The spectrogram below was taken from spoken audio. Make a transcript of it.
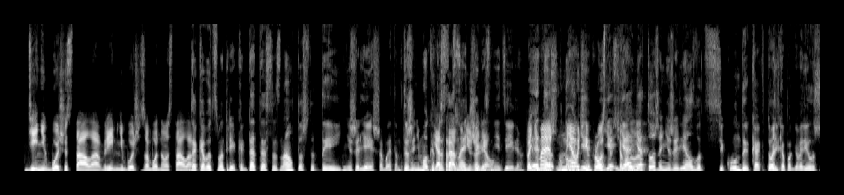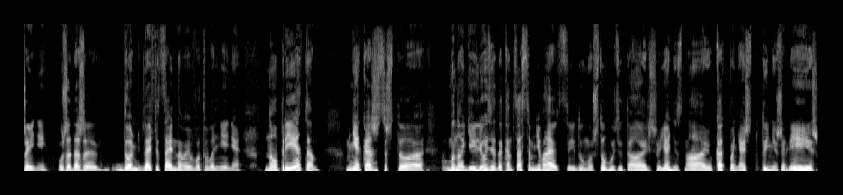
Денег больше стало, времени больше свободного стало. Так, а вот смотри, когда ты осознал то, что ты не жалеешь об этом, ты же не мог это я осознать не через неделю. Понимаешь, это у меня очень просто я, все я, было. Я тоже не жалел вот секунды, как только поговорил с Женей. Уже даже до, до официального вот увольнения. Но при этом мне кажется, что многие люди до конца сомневаются и думают, что будет дальше, я не знаю, как понять, что ты не жалеешь.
